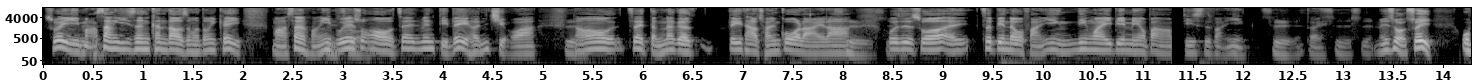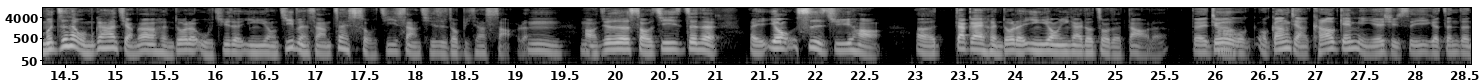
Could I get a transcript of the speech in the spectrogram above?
所以马上医生看到什么东西可以马上反应，不会说哦在这边 delay 很久啊，然后再等那个 data 传过来啦，或者是说哎这边的反应，另外一边没有办法及时反应。是对，是是没错。所以我们真的，我们刚刚讲到很多的五 G 的应用，基本上在手机上其实都比较少了。嗯，好，就是手机真的哎用四 G 哈，呃，大概很多的应用应该都做得到了。对，就是我我刚刚讲 cloud gaming，也许是一个真的，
